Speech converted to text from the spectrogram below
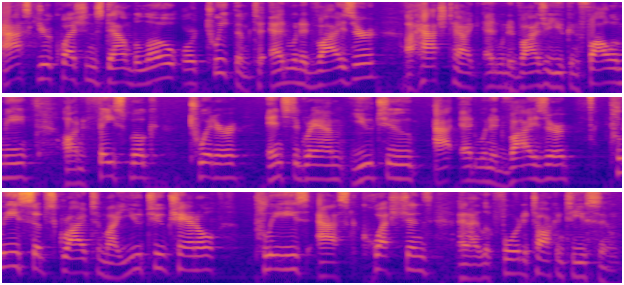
Ask your questions down below or tweet them to Edwin Advisor, a hashtag Edwin Advisor. You can follow me on Facebook, Twitter, Instagram, YouTube at Edwin Advisor. Please subscribe to my YouTube channel. Please ask questions, and I look forward to talking to you soon.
